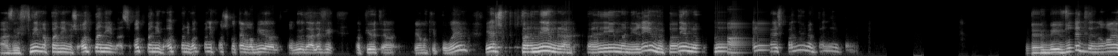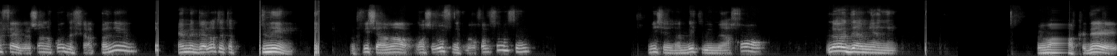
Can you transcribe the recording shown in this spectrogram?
אז לפנים הפנים יש עוד פנים, אז עוד פנים ועוד פנים ועוד פנים, כמו שכותב רבי, רבי יהודה הלוי בפיוט ביום הכיפורים, יש פנים לפנים הנראים ופנים לפנים האחרים, ויש פנים לפנים לפנים. ובעברית זה נורא יפה, בלשון הקודש, שהפנים הן מגלות את הפנים. וכפי שאמר משה אופניק ברחוב סומסום, מי שמביט בי מאחור לא יודע מי אני. כלומר, כדי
